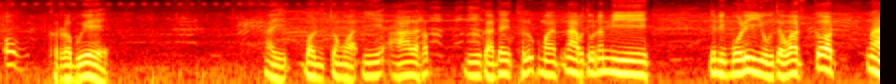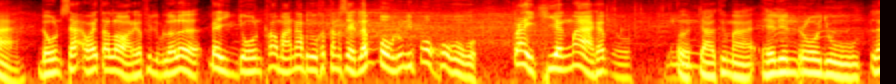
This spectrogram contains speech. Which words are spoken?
โอ้คาราบูเอ ให้บอลจังหวะนี้อาแล้วครับ มีโอกาสได้ทะลุเข้ามาหน้าประตูนั้นมียานิกโบลี่อยู่แต่ว่าก็แม่โดนแซะเอาไว้ตลอดครับฟิลิปโรเลอร์ได้โยนเข้ามาหน้าประตูครับธนเศษแล้วโป่งลูกนี้โป้งโอ้โหใกล้เคียงมากครับ เปิดยาวขึ้นมาเอเลียนโรอยู่และ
